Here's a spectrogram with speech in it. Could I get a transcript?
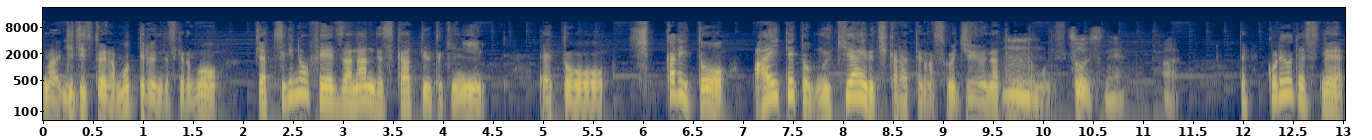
まあ技術というのは持ってるんですけども、じゃあ次のフェーズは何ですかっていうときに、えっと、しっかりと相手と向き合える力っていうのがすごい重要になってくると思うんですよ。そうですねで、これをですね、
